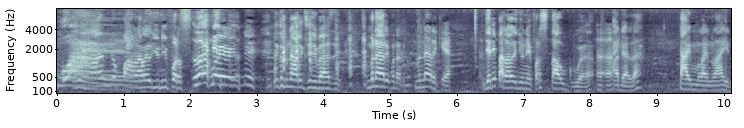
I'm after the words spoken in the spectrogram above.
Wah, no parallel universe. Wih, itu menarik sih dibahas sih. Menarik, menarik. Menarik ya. Jadi parallel universe tahu gua Uh-uh. adalah timeline lain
